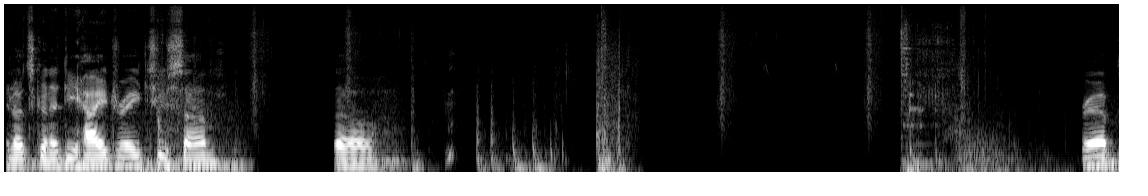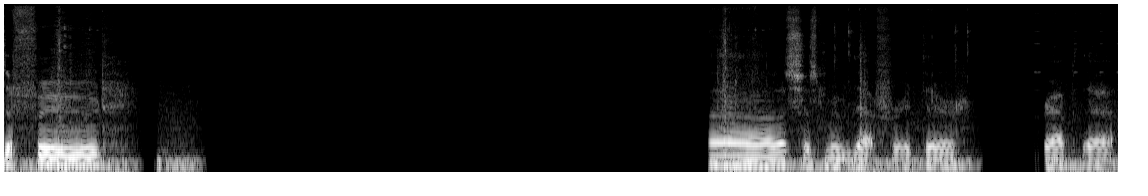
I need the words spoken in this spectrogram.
you know, it's going to dehydrate you some. So. Grab the food. Uh, let's just move that for right there. Wrap that.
